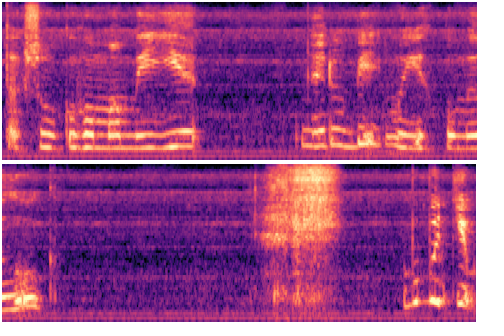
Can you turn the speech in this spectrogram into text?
Так що у кого мами є, не робіть моїх помилок. Бо потім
